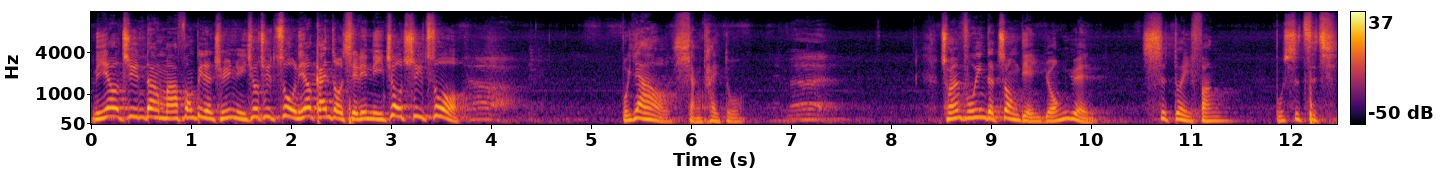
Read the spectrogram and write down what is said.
你要去让麻风病人痊愈，你就去做；你要赶走邪灵，你就去做。不要想太多。传福音的重点永远是对方，不是自己。”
